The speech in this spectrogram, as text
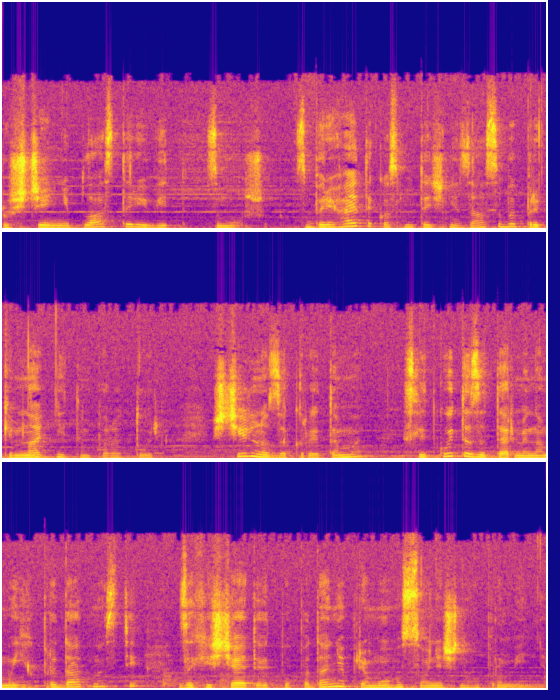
розчинні пластирі від зморшок. Зберігайте косметичні засоби при кімнатній температурі, щільно закритими, слідкуйте за термінами їх придатності, захищайте від попадання прямого сонячного проміння.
